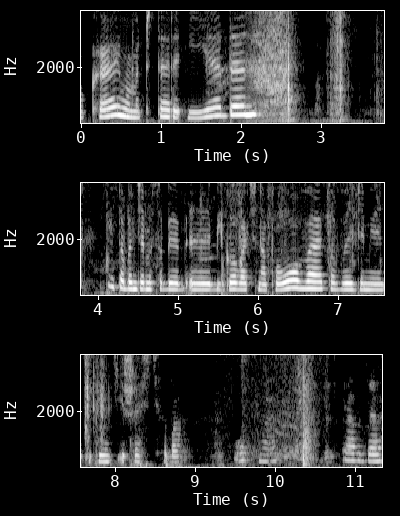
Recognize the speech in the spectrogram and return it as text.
Ok, mamy 4 i 1. I to będziemy sobie y, bigować na połowę. To wyjdzie mniej więcej 5 i 6 chyba ósme. Sobie sprawdzę.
